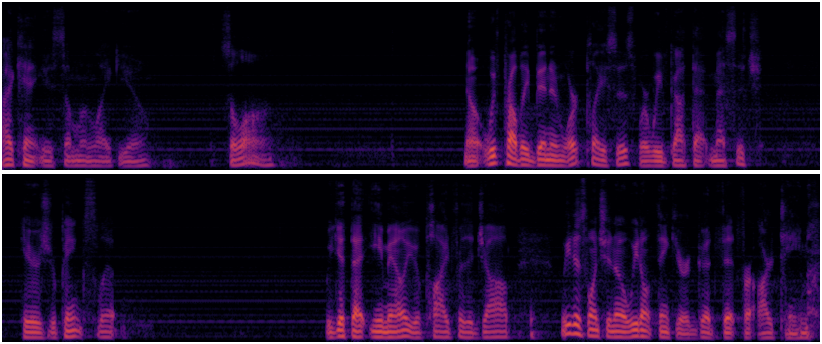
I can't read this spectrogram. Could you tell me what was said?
I can't use someone like you. So long. Now, we've probably been in workplaces where we've got that message. Here's your pink slip. We get that email, you applied for the job. We just want you to know we don't think you're a good fit for our team.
